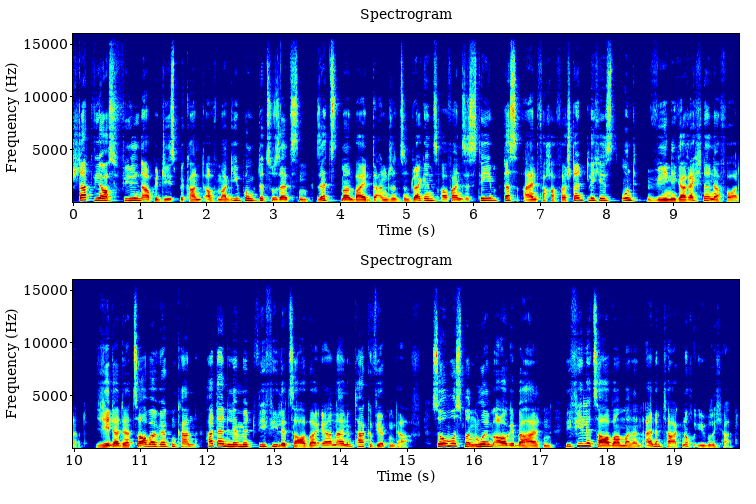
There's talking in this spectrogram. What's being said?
Statt wie aus vielen RPGs bekannt auf Magiepunkte zu setzen, setzt man bei Dungeons Dragons auf ein System, das einfacher verständlich ist und weniger Rechnen erfordert. Jeder, der Zauber wirken kann, hat ein Limit, wie viele Zauber er an einem Tag wirken darf. So muss man nur im Auge behalten, wie viele Zauber man an einem Tag noch übrig hat.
